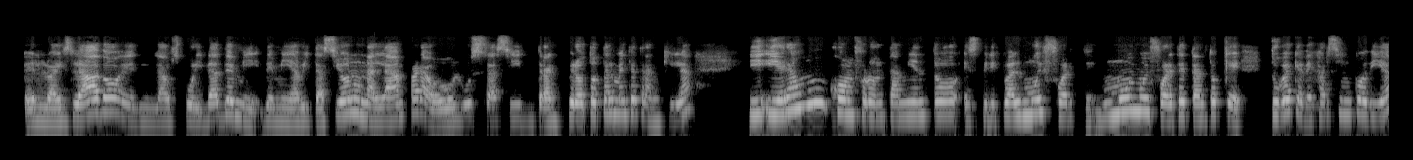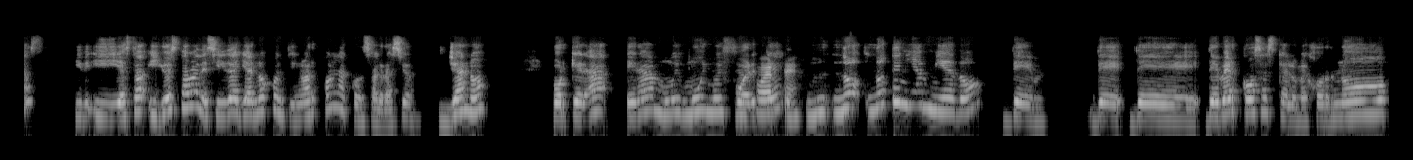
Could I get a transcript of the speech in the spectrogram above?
en lo aislado, en la oscuridad de mi, de mi habitación, una lámpara o luz así, pero totalmente tranquila. Y, era un confrontamiento espiritual muy fuerte, muy, muy fuerte, tanto que tuve que dejar cinco días y, y, y yo estaba decidida ya no continuar con la consagración, ya no, porque era, era muy, muy, muy fuerte. No, no tenía miedo de, de, de, de ver cosas que a lo mejor no,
